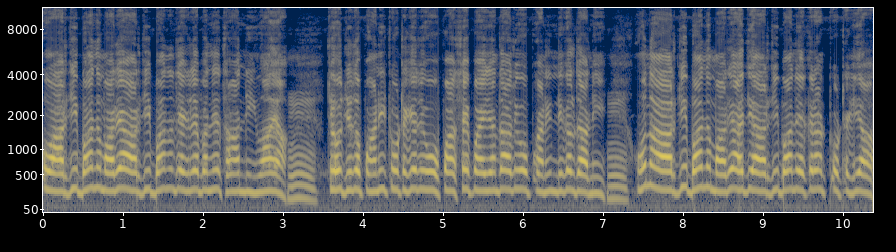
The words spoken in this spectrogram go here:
ਉਹ ਆਰਜੀ ਬੰਨ ਮਾਰਿਆ ਆਰਜੀ ਬੰਨ ਦੇ ਅਗਲੇ ਬੰਨੇ ਥਾਂ ਨੀਵਾ ਆ। ਤੇ ਉਹ ਜਦੋਂ ਪਾਣੀ ਟੁੱਟ ਗਿਆ ਤੇ ਉਸ ਪਾਸੇ ਪੈ ਜਾਂਦਾ ਤੇ ਉਹ ਪਾਣੀ ਨਿਕਲਦਾ ਨਹੀਂ। ਉਹਨਾਂ ਆਰਜੀ ਬੰਨ ਮਾਰਿਆ ਜੇ ਆਰਜੀ ਬੰਨ ਇੱਕ ਰਾਂ ਟੁੱਟ ਗਿਆ।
